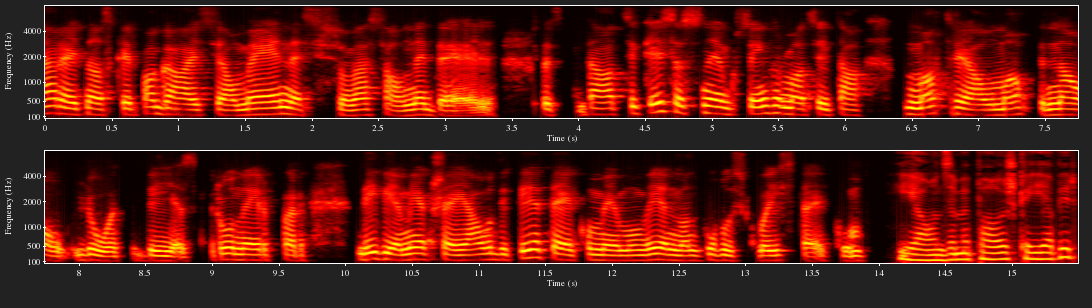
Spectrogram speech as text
Jārēķinās, ka ir pagājis jau mēnesis un vesela nedēļa. Pēc tā, cik es esmu sniegusi informāciju, tā materiāla mape nav ļoti bieza. Runa ir par diviem iekšēji audita ieteikumiem un vienu man publisko izteikumu. Jaunzeme pauž, ka jau ir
